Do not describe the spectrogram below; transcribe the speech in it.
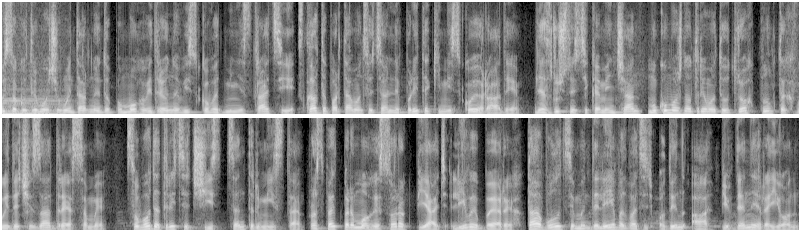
Список отримувачів гуманітарної допомоги від районної військової адміністрації склав департамент соціальної політики міської ради. Для зручності кам'янчан муку можна отримати у трьох пунктах видачі за адресами: Свобода 36, центр міста, проспект Перемоги 45, лівий берег та вулиця Менделєєва, 21А, південний район.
